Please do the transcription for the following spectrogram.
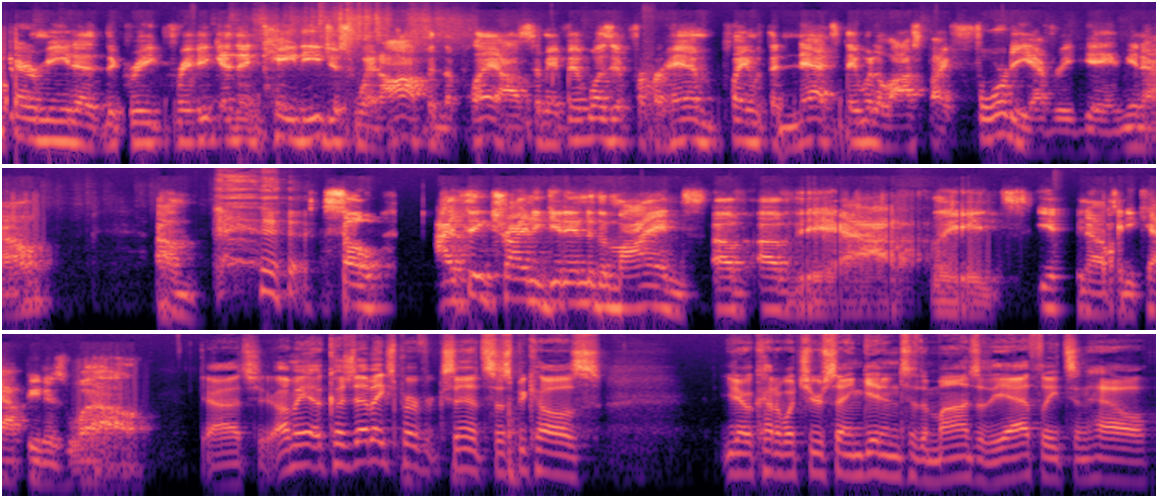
compare me to the Greek freak. And then KD just went off in the playoffs. I mean, if it wasn't for him playing with the Nets, they would have lost by 40 every game, you know? Um, so I think trying to get into the minds of, of the athletes, you know, handicapping as well. Gotcha. I mean, because that makes perfect sense. Just because, you know, kind of what you were saying, get into the minds of the athletes and how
